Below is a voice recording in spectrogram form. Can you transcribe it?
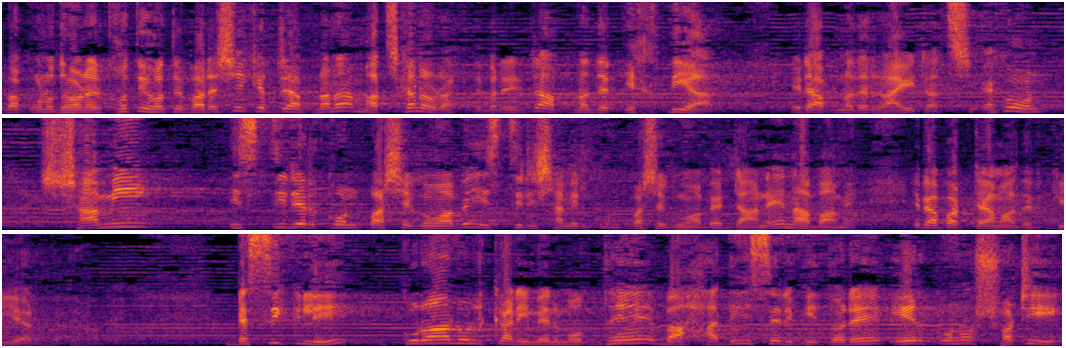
বা কোনো ধরনের ক্ষতি হতে পারে সেই ক্ষেত্রে আপনারা মাঝখানেও রাখতে পারেন। এটা আপনাদের ইখতিয়ার, এটা আপনাদের রাইট আছে। এখন স্বামী স্ত্রীর কোন পাশে ঘুমাবে, স্ত্রী স্বামীর কোন পাশে ঘুমাবে, ডানে না বামে? এ ব্যাপারটা আমাদের ক্লিয়ার হতে হবে। বেসিকলি কোরআনুল কারিমের মধ্যে বা হাদিসের ভিতরে এর কোনো সঠিক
